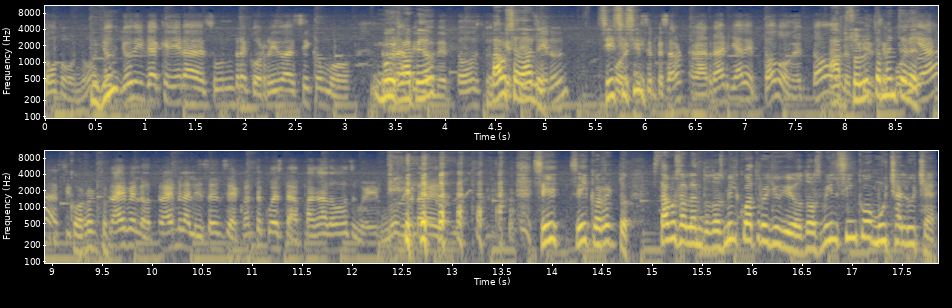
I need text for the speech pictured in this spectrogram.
todo, ¿no? Uh -huh. yo, yo, diría que ya era un recorrido así como muy rápido, rápido. de todos los Vamos que a darle. Hicieron, Sí, sí, sí. se empezaron a agarrar ya de todo, de todo. Absolutamente podía, de así, correcto. Tráemelo, tráeme la licencia. ¿Cuánto cuesta? Paga dos, güey. No de una vez. Sí, sí, correcto. Estamos hablando 2004 Yu-Gi-Oh, 2005 Mucha Lucha,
